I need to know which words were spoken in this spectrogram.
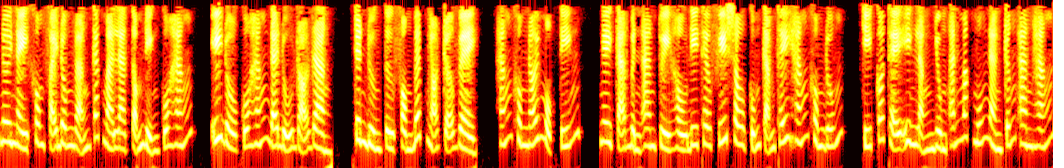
nơi này không phải đông noãn các mà là tẩm điện của hắn, ý đồ của hắn đã đủ rõ ràng, trên đường từ phòng bếp nhỏ trở về, hắn không nói một tiếng, ngay cả Bình An tùy hầu đi theo phía sau cũng cảm thấy hắn không đúng, chỉ có thể yên lặng dùng ánh mắt muốn nàng trấn an hắn,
